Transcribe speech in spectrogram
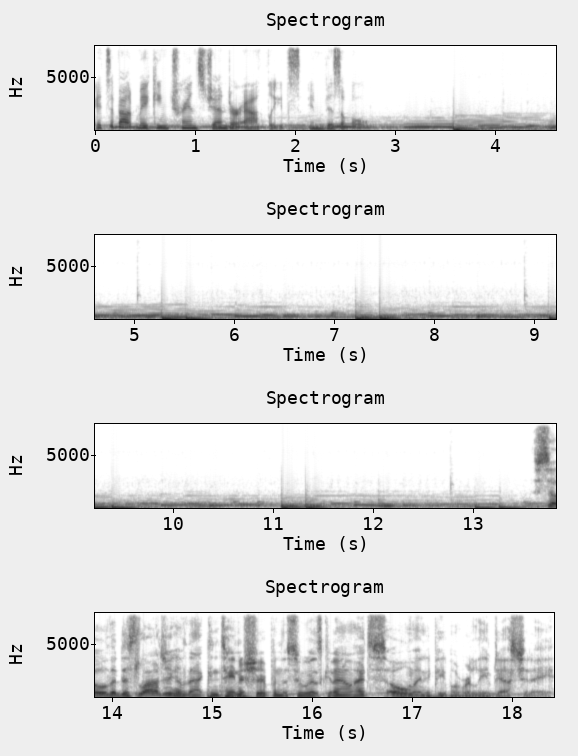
it's about making transgender athletes invisible. So, the dislodging of that container ship in the Suez Canal had so many people relieved yesterday.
